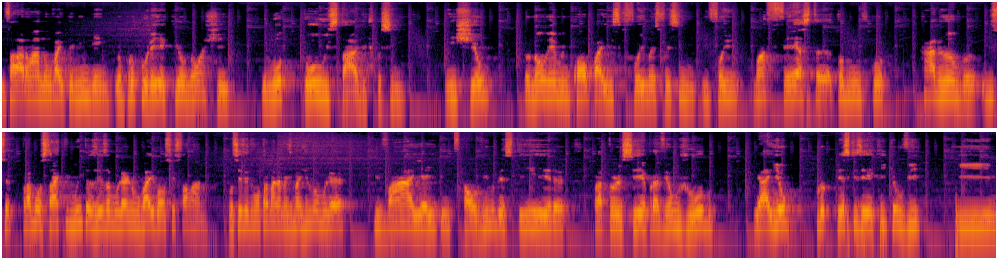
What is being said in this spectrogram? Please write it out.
E falaram, ah, não vai ter ninguém. Eu procurei aqui, eu não achei. E lotou o estádio, tipo assim, encheu. Eu não lembro em qual país que foi, mas foi assim, e foi uma festa, todo mundo ficou, caramba, isso é pra mostrar que muitas vezes a mulher não vai igual vocês falaram vocês vão trabalhar, mas imagina uma mulher que vai e aí tem que ficar ouvindo besteira para torcer, para ver um jogo. E aí eu pesquisei aqui que eu vi que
